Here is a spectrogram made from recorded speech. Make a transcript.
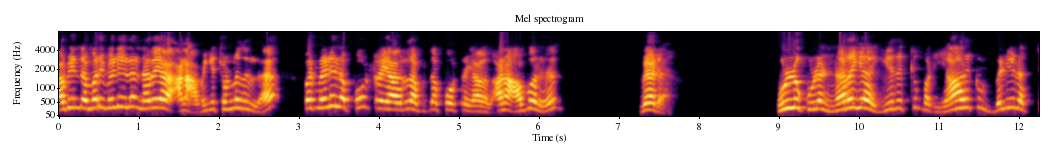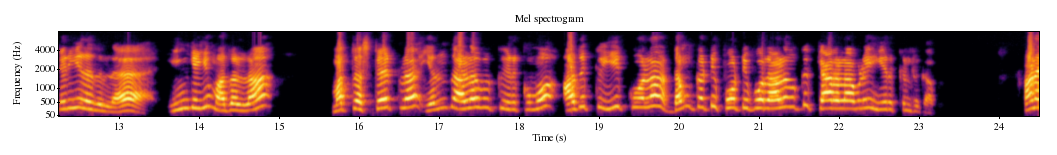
அப்படின்ற மாதிரி வெளியில நிறைய ஆனா அவங்க சொன்னது இல்லை. பட் வெளியில போற்றை ஆகுறது அப்படிதான் போற்றை ஆகுது. ஆனா அவரு வேட உள்ளுக்குள்ள நிறைய இருக்கு பட் யாருக்கும் வெளியில தெரியறது இல்ல இங்கேயும் அதெல்லாம் மற்ற ஸ்டேட்ல எந்த அளவுக்கு இருக்குமோ அதுக்கு ஈக்குவலா தம் கட்டி போட்டி போற அளவுக்கு கேரளாவிலையும் இருக்குன்னு ஆனா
